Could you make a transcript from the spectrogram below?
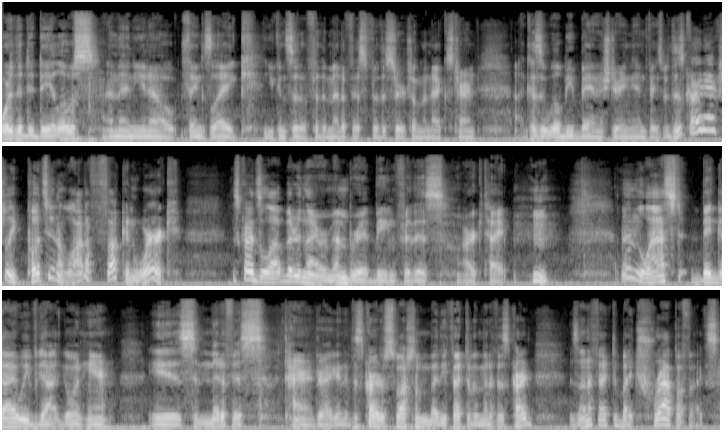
or the Daedalus, and then you know things like you can set up for the Metaphys for the search on the next turn because uh, it will be banished during the end phase. But this card actually puts in a lot of fucking work. This card's a lot better than I remember it being for this archetype. Hmm. And then the last big guy we've got going here is Metaphys Tyrant Dragon. If this card is special summoned by the effect of a Metaphys card, is unaffected by trap effects.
